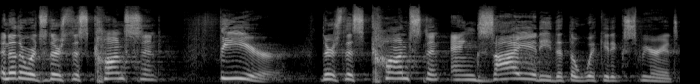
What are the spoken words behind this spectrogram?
In other words, there's this constant fear there's this constant anxiety that the wicked experience.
